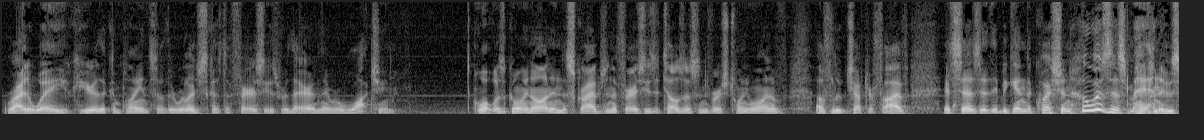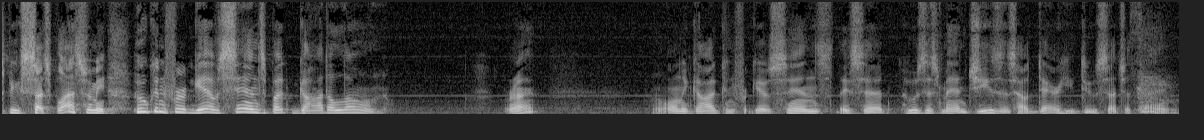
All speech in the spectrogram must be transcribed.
right away you hear the complaints of the religious because the Pharisees were there and they were watching what was going on. And the scribes and the Pharisees, it tells us in verse 21 of, of Luke chapter 5, it says that they begin to question Who is this man who speaks such blasphemy? Who can forgive sins but God alone? Right? Only God can forgive sins. They said, Who's this man? Jesus. How dare he do such a thing?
